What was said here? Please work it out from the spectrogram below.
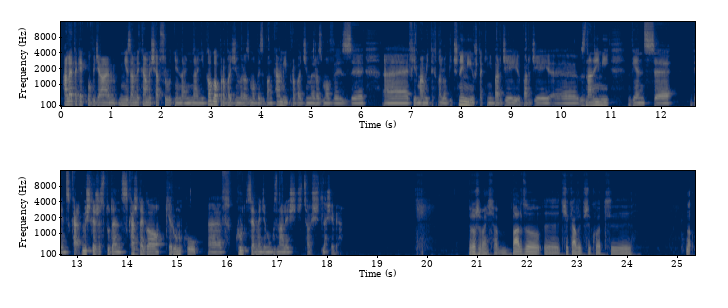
E, ale tak jak powiedziałem, nie zamykamy się absolutnie na, na, nikogo. Prowadzimy rozmowy z bankami, prowadzimy rozmowy z firmami technologicznymi, już takimi bardziej, bardziej znanymi, więc więc myślę, że student z każdego kierunku e, wkrótce będzie mógł znaleźć coś dla siebie. Proszę Państwa, bardzo e, ciekawy przykład e, no,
